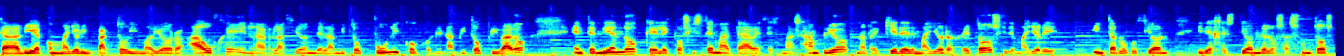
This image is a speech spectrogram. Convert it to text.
cada día con mayor impacto y mayor auge en la relación del ámbito público con el ámbito privado, entendiendo que el ecosistema cada vez es más amplio, nos requiere de mayores retos y de mayor interlocución y de gestión de los asuntos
